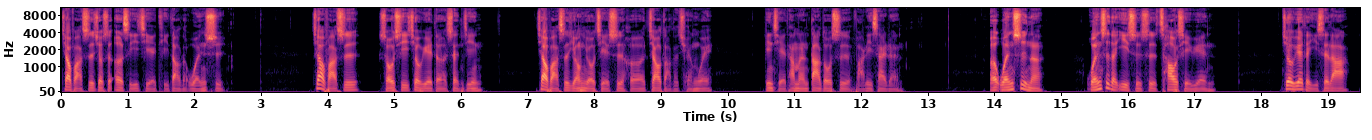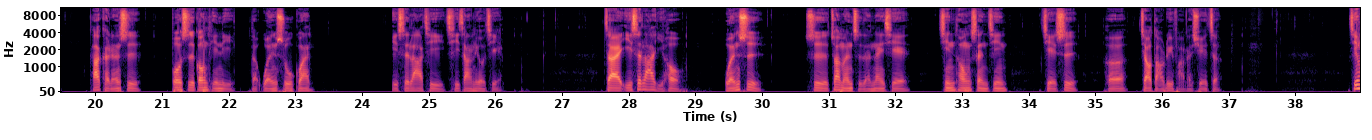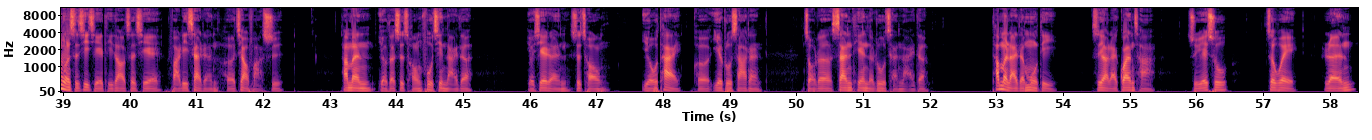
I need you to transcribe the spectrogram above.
教法师就是二十一节提到的文士。教法师熟悉旧约的圣经，教法师拥有解释和教导的权威。并且他们大多是法利赛人，而文士呢？文士的意思是抄写员。旧约的以斯拉，他可能是波斯宫廷里的文书官。以斯拉记七章六节，在以斯拉以后，文士是专门指的那些精通圣经、解释和教导律法的学者。经文十七节提到这些法利赛人和教法师，他们有的是从附近来的，有些人是从犹太和耶路撒冷走了三天的路程来的。他们来的目的是要来观察主耶稣这位人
